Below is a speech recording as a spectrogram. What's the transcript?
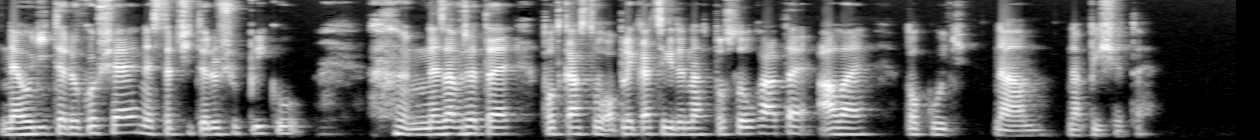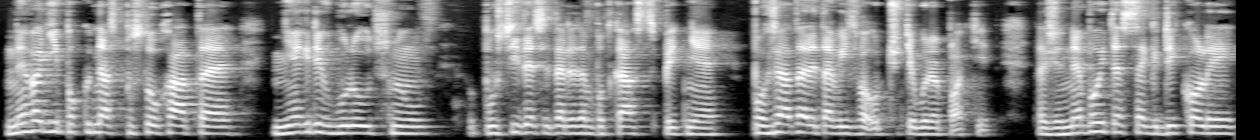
nehodíte do koše, nestrčíte do šuplíku, nezavřete podcastovou aplikaci, kde nás posloucháte, ale pokud nám napíšete. Nevadí, pokud nás posloucháte někdy v budoucnu, pustíte si tady ten podcast zpětně, pořád tady ta výzva určitě bude platit. Takže nebojte se kdykoliv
